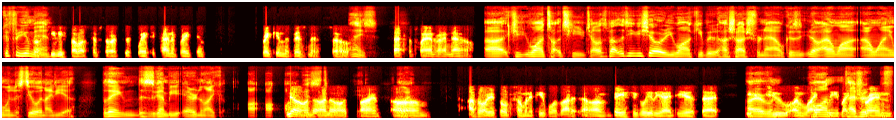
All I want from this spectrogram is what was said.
Good for you, man. TV fellowships are a good way to kind of break in, break in the business. So nice. That's the plan right now. Uh, can you want to talk? Can you tell us about the TV show, or you want to keep it hush hush for now? Because you know, I don't want I don't want anyone to steal an idea. But then this is going to be aired in like. Uh, no, no, no. It's yeah. fine. Um, I've already told so many people about it. Um, basically, the idea is that these right, two unlikely like Patrick, friends.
